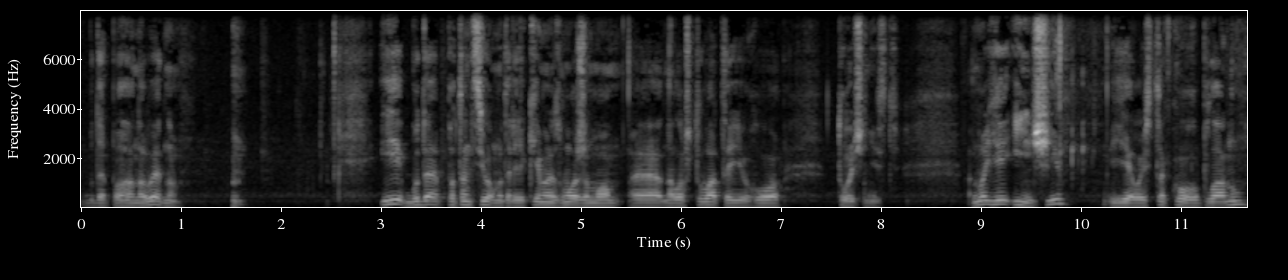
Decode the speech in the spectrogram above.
буде погано видно. І буде потенціометр, яким ми зможемо е, налаштувати його точність. Ну, є інші. Є ось такого плану.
